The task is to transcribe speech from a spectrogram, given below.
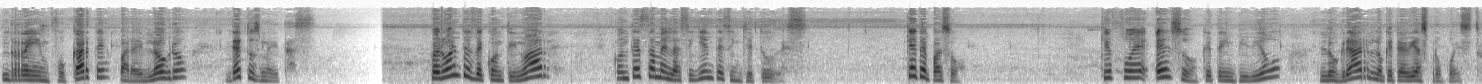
reenfocarte para el logro de tus metas. Pero antes de continuar, contéstame las siguientes inquietudes. ¿Qué te pasó? ¿Qué fue eso que te impidió lograr lo que te habías propuesto?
